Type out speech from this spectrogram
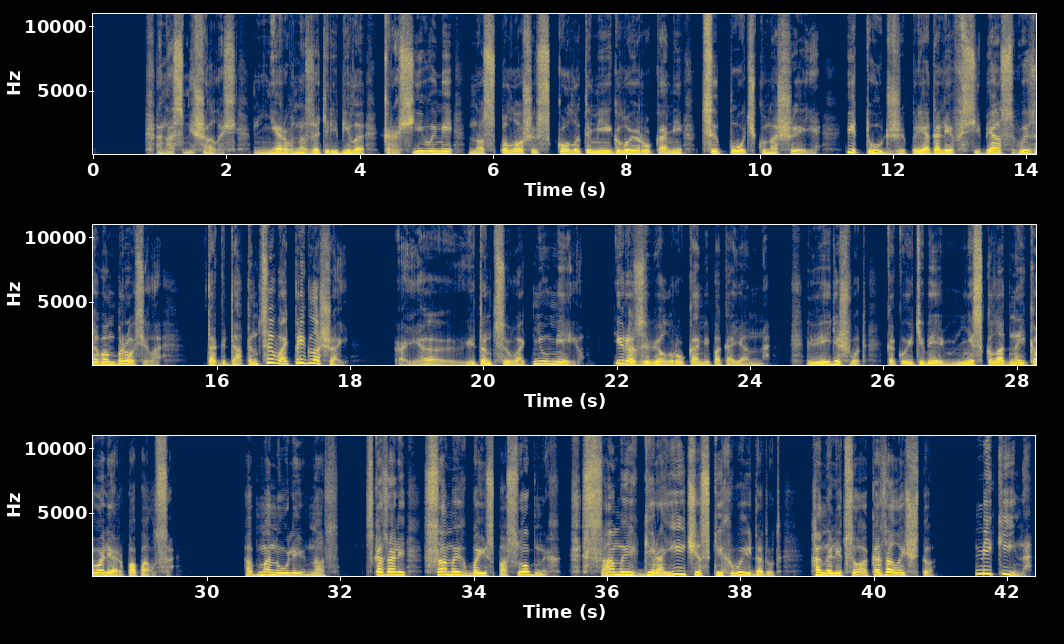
Она смешалась, нервно затеребила красивыми, но сплошь исколотыми иглой руками цепочку на шее — и тут же, преодолев себя, с вызовом бросила. «Тогда танцевать приглашай». А я и танцевать не умею. И развел руками покаянно. Видишь вот, какой тебе нескладный кавалер попался. Обманули нас. Сказали, самых боеспособных, самых героических выдадут, а на лицо оказалось, что Мекина.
